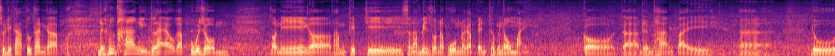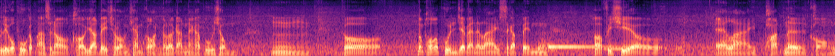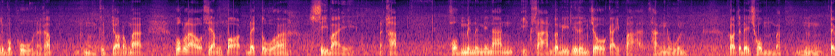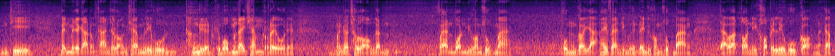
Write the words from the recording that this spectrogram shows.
สวัสดีครับทุกท่านครับ เดินทางอีกแล้วครับคุณผู้ชม ตอนนี้ก็ทำคลิปที่สนามบินสุวรรณภูมินะครับ เป็นเทอร์มินอลใหม่ ก็จะเดินทางไปดูลิเวอร์พูลกับอาร์เซนอลขออนุญาตไปฉลองแชมป์ก่อนก็แล้วกันนะครับคุณผู้ชมอืมก็ต้องขอขอบคุณ Japan Airlines นะครับเป็น Official Airline Partner ของลิเวอร์พูลนะครับ สุดยอดมากๆพวกเราสยามสปอร์ตได้ตั๋ว 4 ใบนะครับ ผมเป็นหนึ่งในนั้นอีก 3 ก็มีลิตเติ้ลโจไก่ป่าทางนู้น ก็จะได้ชมแบบเต็มที่เป็นบรรยากาศของการฉลองแชมป์ลิเวอร์พูลทั้งเดือน คือพอมันได้แชมป์เร็วเนี่ย มันก็ฉลองกันแฟนบอลมีความสุขมาก ผมก็อยากให้แฟนทีมอื่นได้มีความสุขบ้าง แต่ว่าตอนนี้ขอเป็นลิเวอร์พูลก่อนนะครับ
